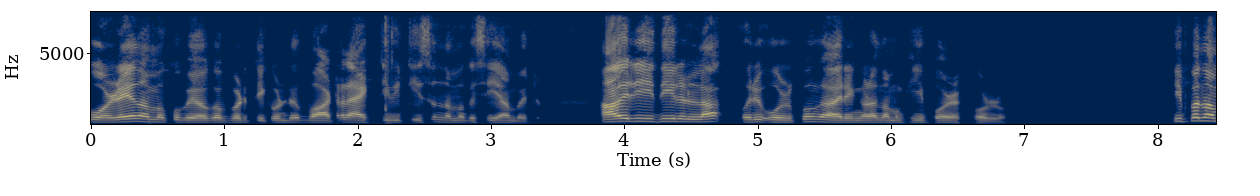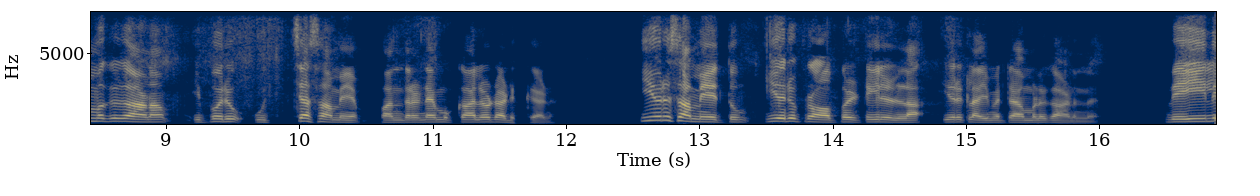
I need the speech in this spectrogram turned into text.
പുഴയെ നമുക്ക് ഉപയോഗപ്പെടുത്തിക്കൊണ്ട് വാട്ടർ ആക്ടിവിറ്റീസും നമുക്ക് ചെയ്യാൻ പറ്റും. ആ ഒരു രീതിയിലുള്ള ഒരു ഒഴുക്കും കാര്യങ്ങളും നമുക്ക് ഈ പുഴക്കുള്ളൂ ഇപ്പൊ നമുക്ക് കാണാം ഇപ്പൊ ഒരു ഉച്ച സമയം പന്ത്രണ്ടേ മുക്കാലോട് അടുക്കുകയാണ് ഈ ഒരു സമയത്തും ഈ ഒരു പ്രോപ്പർട്ടിയിലുള്ള ഈ ഒരു ക്ലൈമറ്റ് നമ്മൾ കാണുന്നത്. വെയിൽ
